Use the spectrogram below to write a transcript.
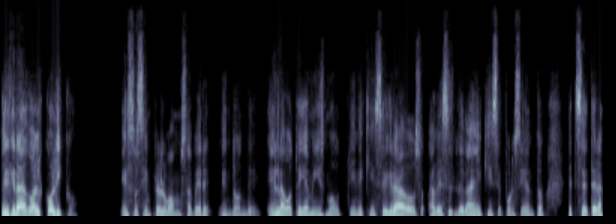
El grado alcohólico. Eso siempre lo vamos a ver en donde. En la botella mismo tiene 15 grados, a veces le dan el 15%, etcétera.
